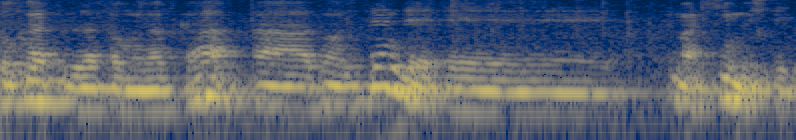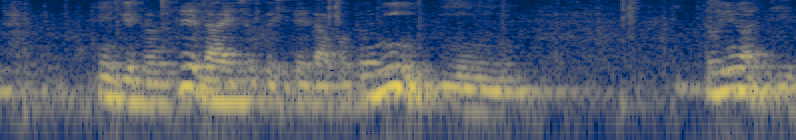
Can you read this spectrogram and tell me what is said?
6月だと思いますがあその時点で、えーまあ、勤務していた研究者として在職していたことに、というのは事実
